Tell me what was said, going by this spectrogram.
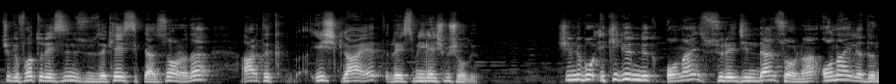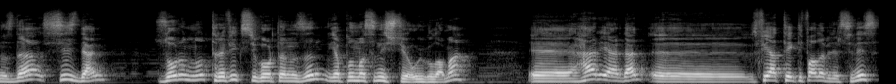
Çünkü faturayı sizin üstünüze kestikten sonra da artık iş gayet resmileşmiş oluyor. Şimdi bu iki günlük onay sürecinden sonra onayladığınızda sizden zorunlu trafik sigortanızın yapılmasını istiyor uygulama. Ee, her yerden e, fiyat teklifi alabilirsiniz.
